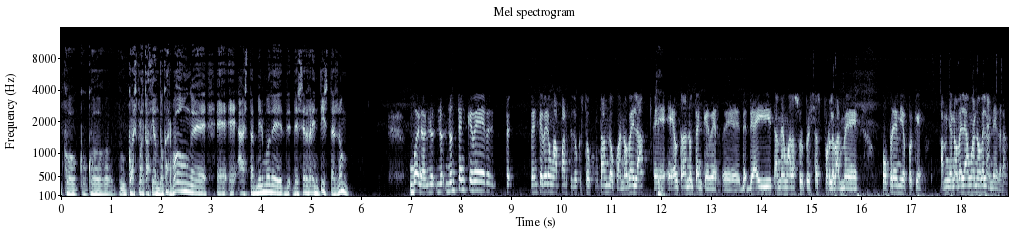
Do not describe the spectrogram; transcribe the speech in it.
co, co, co, co explotación do carbón eh, eh, eh, hasta mesmo de, de, de ser rentistas, non? Bueno, non, non ten que ver ten que ver unha parte do que estou contando coa novela sí. eh, e outra non ten que ver. Eh, de, de aí tamén unha das sorpresas por levarme o premio porque a miña novela é unha novela negra.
